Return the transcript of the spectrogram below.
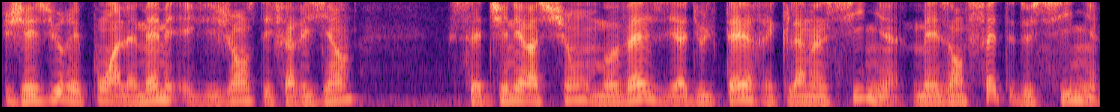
Jésus répond à la même exigence des pharisiens. Cette génération mauvaise et adultère réclame un signe, mais en fait de signe,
